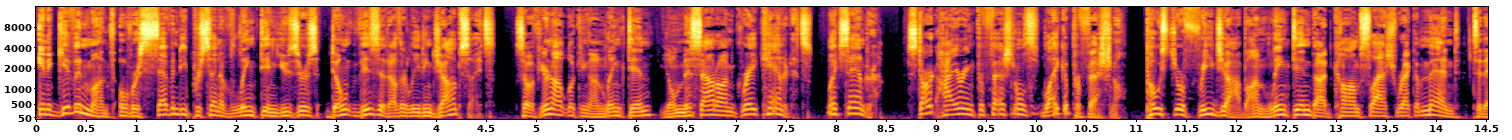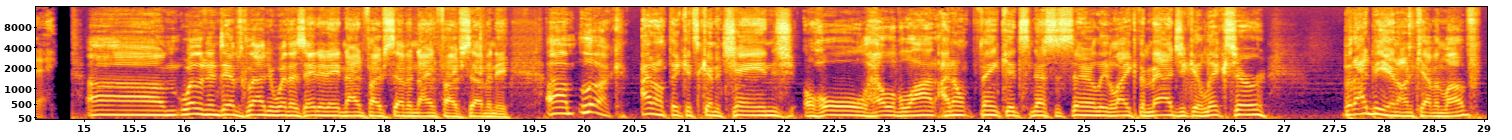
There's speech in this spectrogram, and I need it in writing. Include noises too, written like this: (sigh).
In a given month, over 70% of LinkedIn users don't visit other leading job sites. So if you're not looking on LinkedIn, you'll miss out on great candidates like Sandra. Start hiring professionals like a professional. Post your free job on linkedin.com slash recommend today. Um, Willard and Dibs, glad you're with us. 888-957-9570. Um, look, I don't think it's going to change a whole hell of a lot. I don't think it's necessarily like the magic elixir, but I'd be in on Kevin Love.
